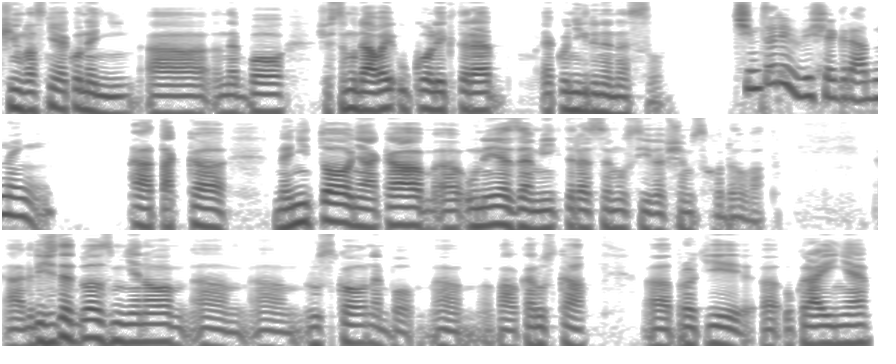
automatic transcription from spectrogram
čím vlastně jako není, a, nebo že se mu dávají úkoly, které jako nikdy nenesl. Čím tedy Vyšegrád není? A, tak a, není to nějaká a, unie zemí, které se musí ve všem shodovat. Když zde bylo zmíněno a, a, Rusko nebo a, válka Ruska a, proti a, Ukrajině,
